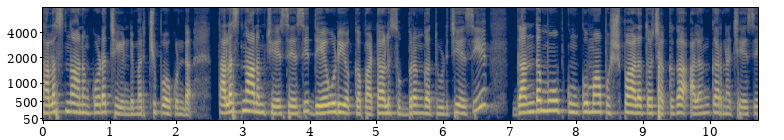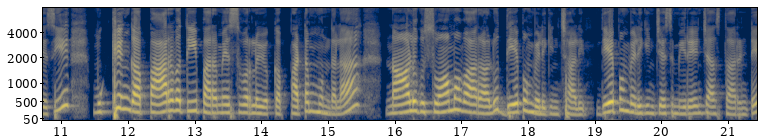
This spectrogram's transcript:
తలస్నానం కూడా చేయండి మర్చిపోకుండా. తలస్నానం చేసేసి దేవుడి యొక్క పటాలు శుభ్రంగా తుడిచేసి గంధము కుంకుమ పుష్పాలతో చక్కగా అలంకరణ చేసేసి ముఖ్యంగా పార్వతీ పరమేశ్వరుల యొక్క పటం ముందల నాలుగు సోమవారాలు దీపం వెలిగించాలి. దీపం వెలిగించేసి మీరేం చేస్తారంటే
